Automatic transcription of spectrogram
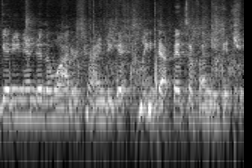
getting into the water trying to get cleaned up. It's a funny picture.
